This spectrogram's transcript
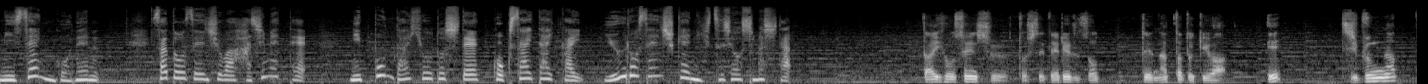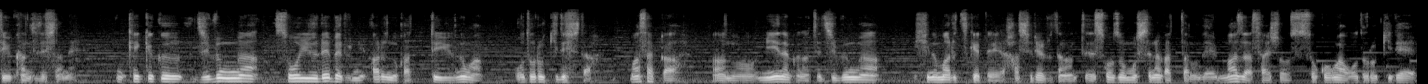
2005年佐藤選手は初めて日本代表として国際大会ユーロ選手権に出場しました。代表選手として出れるぞってなった時はえ？自分が？っていう感じでしたね。結局自分がそういうレベルにあるのかっていうのが驚きでした。まさかあの見えなくなって自分が日の丸つけて走れるだなんて想像もしてなかったのでまずは最初そこが驚きで、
